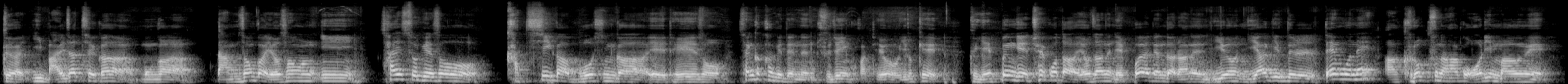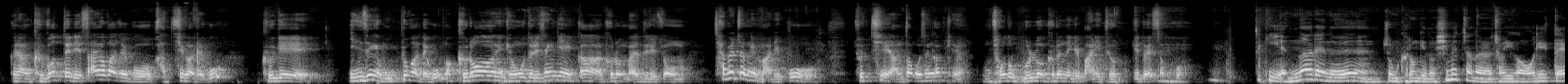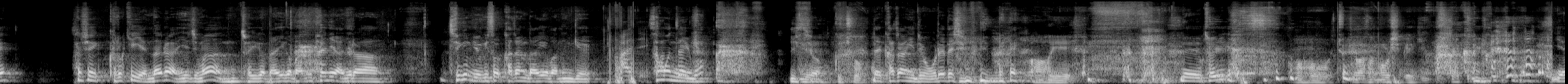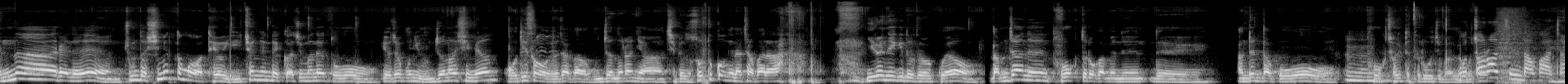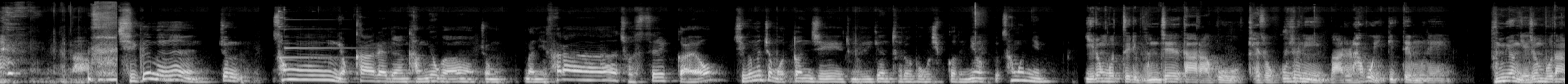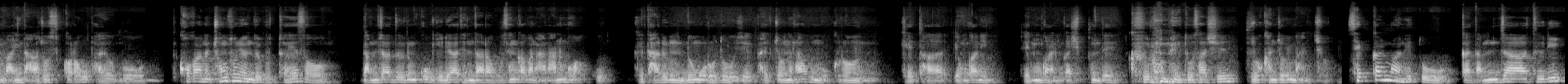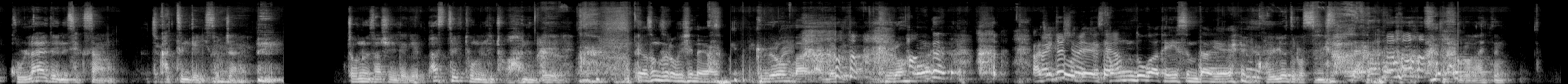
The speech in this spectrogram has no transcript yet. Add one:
그이 말 자체가 뭔가 남성과 여성이 사회 속에서 가치가 무엇인가에 대해서 생각하게 되는 주제인 것 같아요. 이렇게 그 예쁜 게 최고다, 여자는 예뻐야 된다라는 이런 이야기들 때문에 아 그렇구나 하고 어린 마음에 그냥 그것들이 쌓여가지고 가치가 되고 그게 인생의 목표가 되고 막 그런 경우들이 생기니까 그런 말들이 좀 차별적인 말이고 좋지 않다고 생각해요. 저도 물론 그런 얘기를 많이 듣기도 했었고. 특히 옛날에는 좀 그런 게 더 심했잖아요. 저희가 어릴 때 사실 그렇게 옛날은 아니지만 저희가 나이가 많은 편이 아니라 지금 여기서 가장 나이가 많은 게 아니 상원님 갑자기요? 있죠. 네, 그쵸. 네, 가장 이제 오래되신 분인데. 아, 예. 네, 저희 어, 주대화상 50에 시작한. 옛날에는 좀 더 심했던 것 같아요. 2000년대까지만 해도 여자분이 운전하시면 어디서 여자가 운전을 하냐, 집에서 소뚜껑이나 잡아라. 이런 얘기도 들었고요. 남자는 부엌 들어가면은, 네, 안 된다고. 음. 부엌 절대 들어오지 말라고. 뭐 떨어진다고 하죠. 지금은 좀 성 역할에 대한 강요가 좀 많이 사라졌을까요? 지금은 좀 어떤지 좀 의견 들어보고 싶거든요. 상호님. 이런 것들이 문제다라고 계속 꾸준히 말을 하고 있기 때문에 분명 예전보다는 많이 나아졌을 거라고 봐요. 뭐 커가는 청소년들부터 해서 남자들은 꼭 이래야 된다라고 생각은 안 하는 것 같고 그 다른 운동으로도 이제 발전을 하고 뭐 그런 게 다 연관이 되는 거 아닌가 싶은데 그럼에도 사실 부족한 점이 많죠. 색깔만 해도 그러니까 남자들이 골라야 되는 색상 같은 게 있었잖아요. 저는 사실 되게 파스텔 톤을 좋아하는데 여성스러우시네요. 그런 말 안 됩니다. 그런 말. 방금 아직도 네, 조심해주세요. 경도가 돼 있습니다. 예. 걸려들었습니다. 그럼 하여튼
